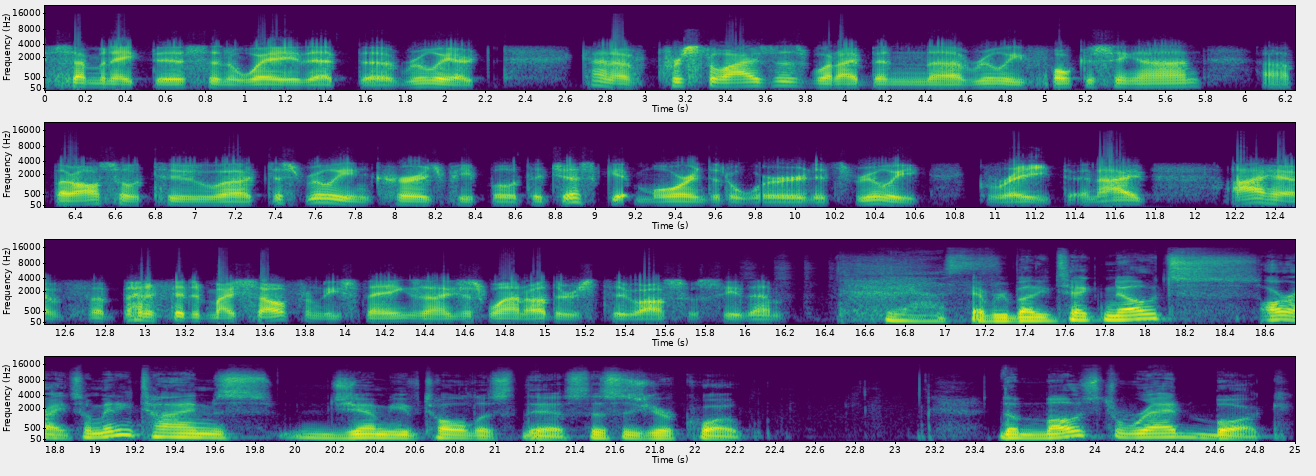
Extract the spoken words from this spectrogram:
disseminate this in a way that uh, really are, kind of crystallizes what I've been uh, really focusing on, uh, but also to uh, just really encourage people to just get more into the Word. It's really great, and I. I have uh, benefited myself from these things, and I just want others to also see them. Yes. Everybody take notes. All right, so many times, Jim, you've told us this. This is your quote. The most read book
